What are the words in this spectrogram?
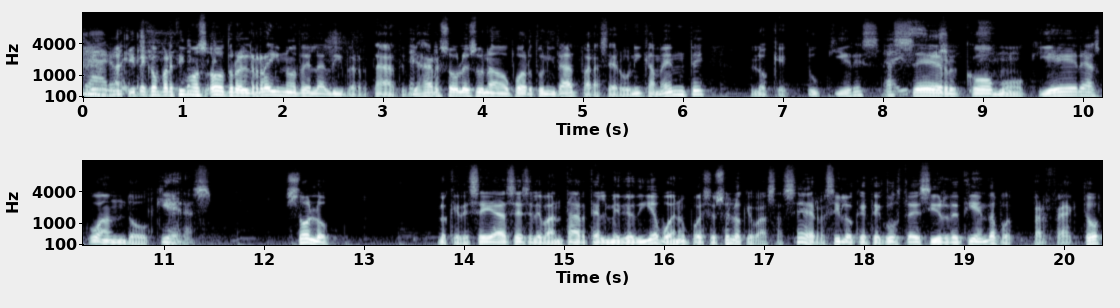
Claro. Aquí te compartimos otro, el reino de la libertad. Viajar solo es una oportunidad para hacer únicamente lo que tú quieres Ay, hacer, sí. como quieras, cuando quieras. Solo lo que deseas es levantarte al mediodía, bueno, pues eso es lo que vas a hacer. Si lo que te gusta es ir de tienda, pues perfecto.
